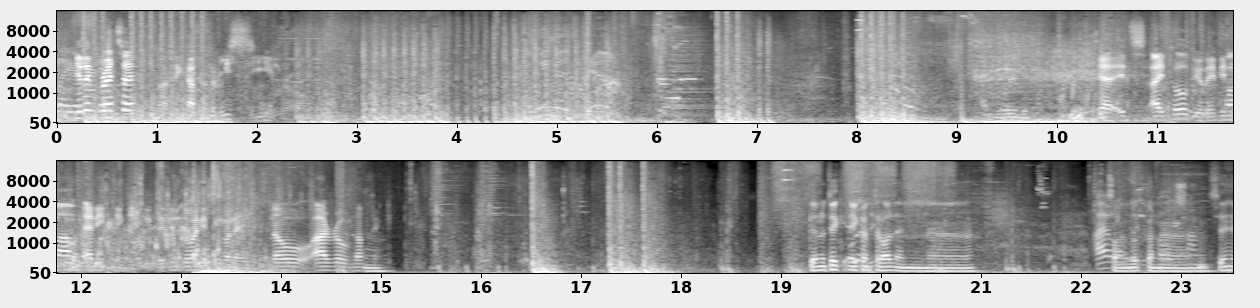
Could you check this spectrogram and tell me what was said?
player Kill him, standing. Brett said. No, they have 3C, bro. Yeah, it's. I told you they didn't do anything. They didn't do anything on A. No arrow, nothing. Gonna take A control and uh, I so I'm not gonna call some. see.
